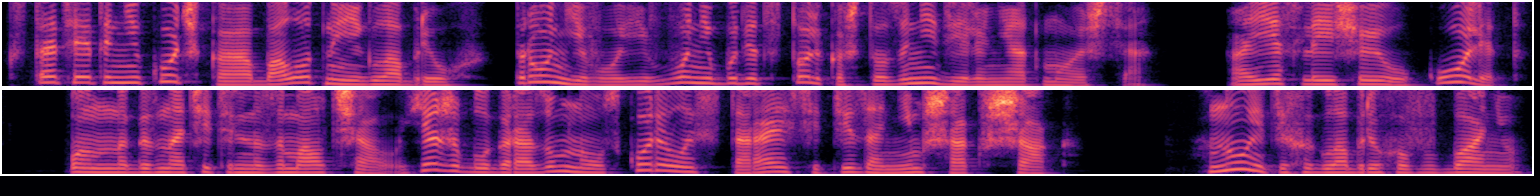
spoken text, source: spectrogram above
Кстати, это не кочка, а болотный иглобрюх. Тронь его, и его не будет столько, что за неделю не отмоешься. А если еще и уколет? Он многозначительно замолчал. Я же благоразумно ускорилась, стараясь идти за ним шаг в шаг. Ну, этих иглобрюхов в баню.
